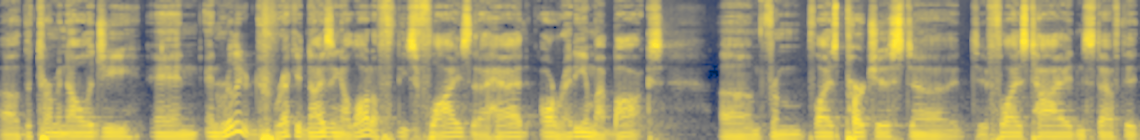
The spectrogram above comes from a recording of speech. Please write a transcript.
uh, the terminology, and, and really recognizing a lot of these flies that I had already in my box. Um, from flies purchased uh, to flies tied and stuff that,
